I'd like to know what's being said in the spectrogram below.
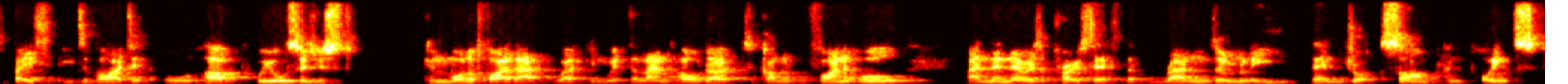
to basically divide it all up. We also just can modify that working with the landholder to kind of refine it all. And then there is a process that randomly then drops sampling points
